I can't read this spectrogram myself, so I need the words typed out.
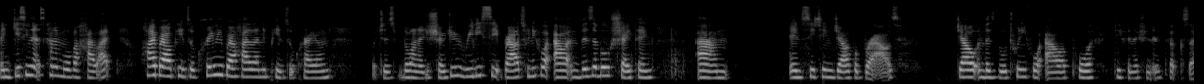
And guessing that's kind of more of a highlight. High brow Pencil, Creamy Brow Highlighting Pencil Crayon, which is the one I just showed you. Ready Set Brow 24 Hour Invisible Shaping um, and setting gel for brows. Gel invisible 24 hour pore definition and fixer.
